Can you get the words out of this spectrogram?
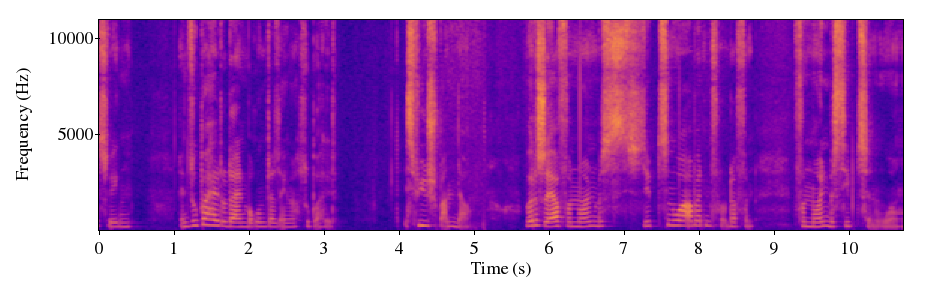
Deswegen ein Superheld oder ein berühmter Sänger. Superheld. Ist viel spannender. Würdest du eher von 9 bis 17 Uhr arbeiten oder von, von 9 bis 17 Uhr?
